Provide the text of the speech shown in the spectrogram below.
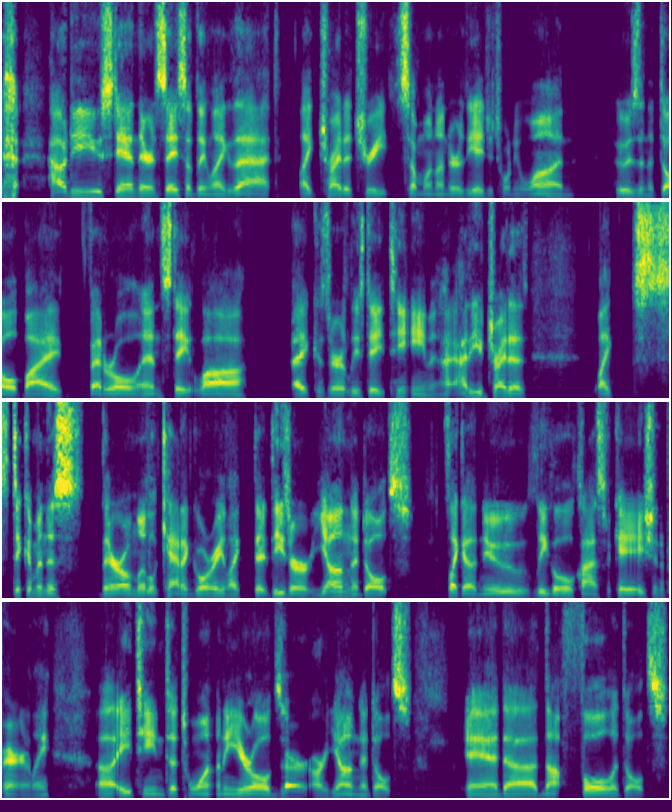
how do you stand there and say something like that? Like, try to treat someone under the age of 21 who is an adult by federal and state law, right? Because they're at least 18. How, how, do you try to like stick them in this their own little category? Like, these are young adults. It's like a new legal classification, apparently. Uh, 18 to 20 year olds are, are young adults and uh, not full adults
